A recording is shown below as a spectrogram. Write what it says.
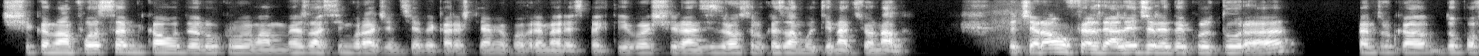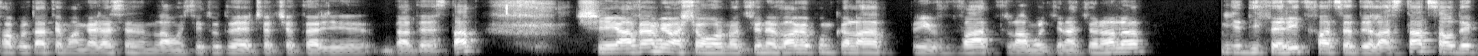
și când am fost să-mi caut de lucru, am mers la singura agenție de care știam eu pe vremea respectivă și le-am zis vreau să lucrez la multinațională. Deci era un fel de alegere de cultură, pentru că după facultate mă angajasem la un institut de cercetări dat de stat și aveam eu așa o noțiune vagă cum că la privat, la multinațională, e diferit față de la stat sau de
